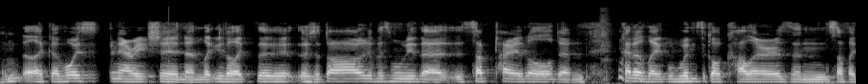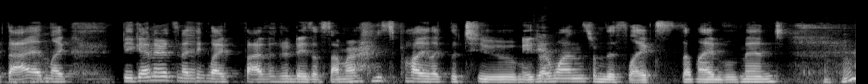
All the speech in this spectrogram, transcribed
and, like a voice narration and like you know like the there's a dog in this movie that is subtitled and kind of like whimsical colors and stuff like that. And like Beginners and I think like 500 Days of Summer. is probably like the two major Yeah. ones from this like semi movement. Mm-hmm.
